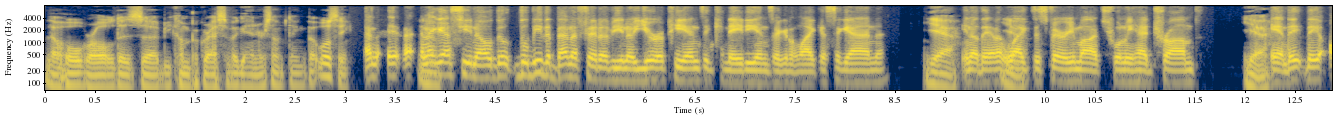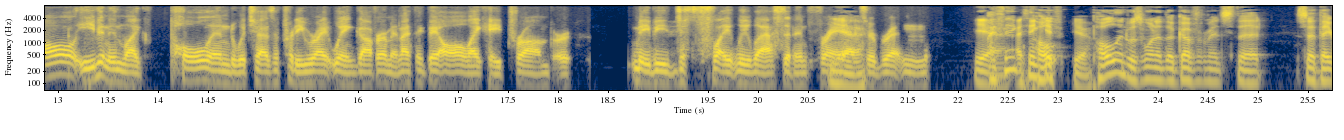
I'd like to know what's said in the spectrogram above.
the whole world has uh, become progressive again or something. But we'll see. And and I guess you know there'll, there'll, be the benefit of you know Europeans and Canadians are going to like us again. Yeah, you know they haven't yeah. liked us very much when we had Trump. Yeah, and they they all even in like Poland, which has a pretty right wing government, I think they all like hate Trump, or maybe just slightly less than in France yeah. or Britain. Yeah, I think, I think Pol- if, yeah. Poland was one of the governments that said they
